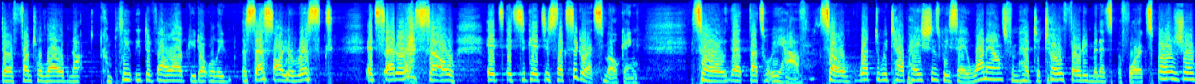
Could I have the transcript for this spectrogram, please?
the frontal lobe not completely developed. You don't really assess all your risks, et cetera. So it's, it's, it's just like cigarette smoking. So that, that's what we have. So what do we tell patients? We say one ounce from head to toe 30 minutes before exposure.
